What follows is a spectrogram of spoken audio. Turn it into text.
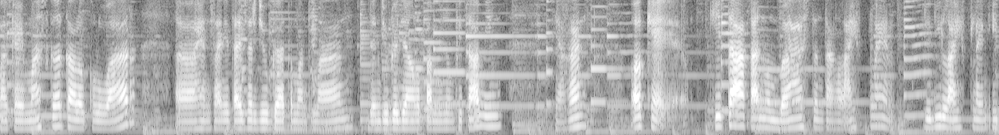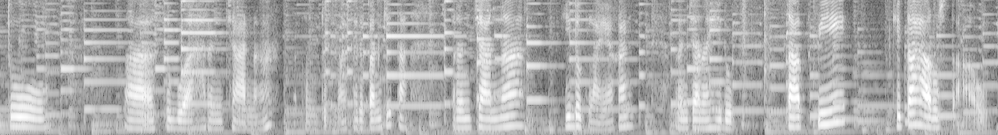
pakai masker kalau keluar uh, hand sanitizer juga teman-teman. Dan juga jangan lupa minum vitamin ya kan? Oke kita akan membahas tentang life plan. Jadi life plan itu uh, sebuah rencana untuk masa depan kita. Rencana hidup lah ya kan? Rencana hidup. Tapi kita harus tahu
